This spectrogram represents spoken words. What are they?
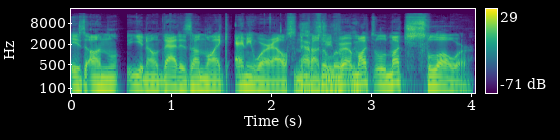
is un you know that is unlike anywhere else in the country. Very, much much slower.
